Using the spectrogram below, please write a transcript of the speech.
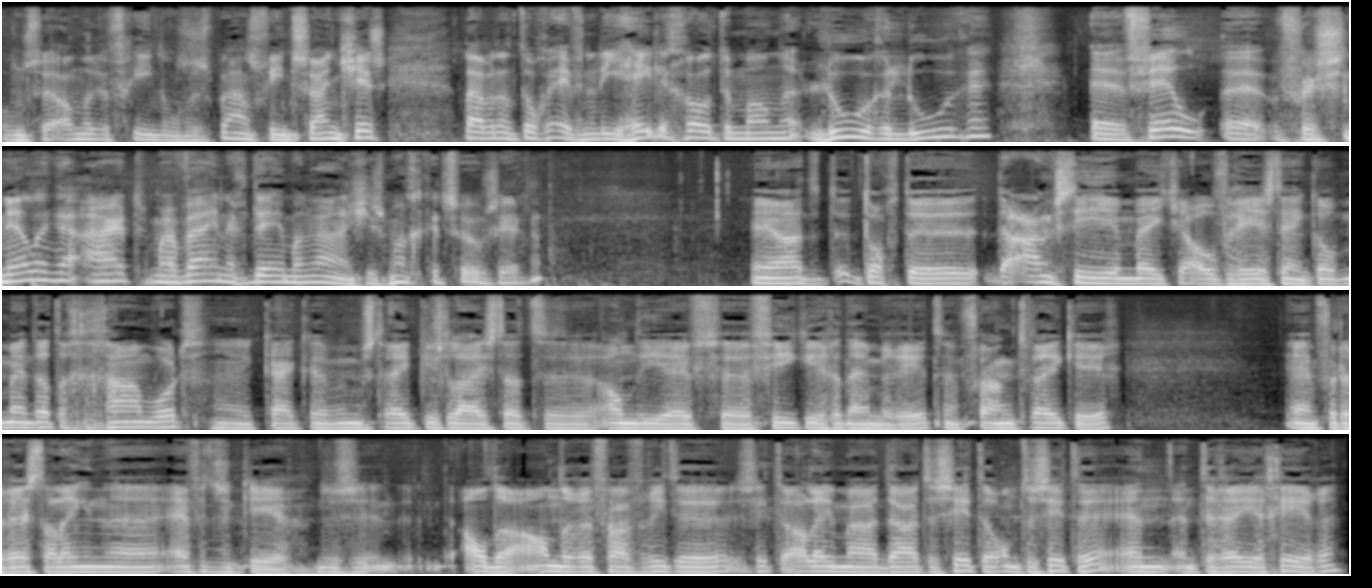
onze andere vriend, onze Spaans vriend Sanchez. Laten we dan toch even naar die hele grote mannen. Loeren, loeren. Veel versnellingen aard, maar weinig demarages. Mag ik het zo zeggen? Ja, toch de, de angst die een beetje overheerst denk ik op het moment dat er gegaan wordt. kijk, mijn streepjeslijst dat Andy heeft vier keer gedemareerd en Frank twee keer. En voor de rest alleen uh, Evans een keer. Dus uh, al de andere favorieten zitten alleen maar daar te zitten om te zitten en, en te reageren.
